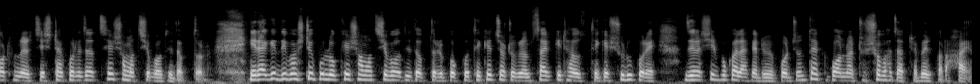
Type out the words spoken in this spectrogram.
গঠনের চেষ্টা করে যাচ্ছে সমাজসেবা অধিদপ্তর। এর আগে দিবসটি উপলক্ষে সমাজসেবা অধিদপ্তরের পক্ষ থেকে চট্টগ্রাম সার্কিট হাউস থেকে শুরু করে জেলা শিল্পকলা একাডেমি পর্যন্ত এক বর্ণাঢ্য শোভাযাত্রা বের করা হয়।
